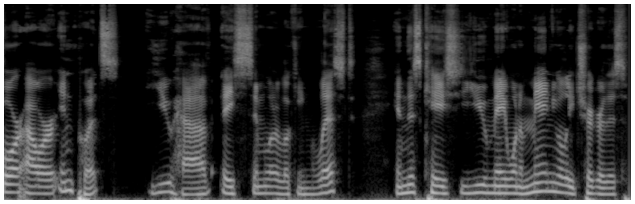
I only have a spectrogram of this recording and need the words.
For our inputs, you have a similar looking list. In this case, you may want to manually trigger this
